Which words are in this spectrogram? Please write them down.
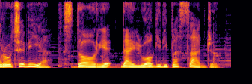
Crocevia. Storie dai luoghi di passaggio.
